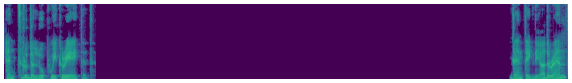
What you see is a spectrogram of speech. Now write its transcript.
and through the loop we created. Then take the other end.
